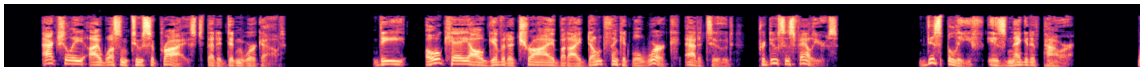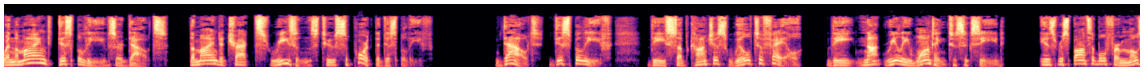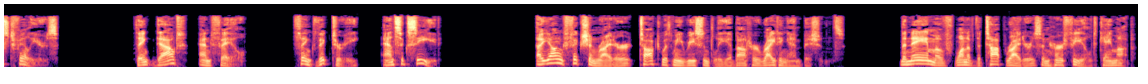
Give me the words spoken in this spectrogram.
Actually, I wasn't too surprised that it didn't work out. The okay, I'll give it a try, but I don't think it will work attitude produces failures. Disbelief is negative power. When the mind disbelieves or doubts, the mind attracts reasons to support the disbelief. Doubt, disbelief, the subconscious will to fail, the not really wanting to succeed, is responsible for most failures. Think doubt and fail. Think victory and succeed. A young fiction writer talked with me recently about her writing ambitions. The name of one of the top writers in her field came up.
